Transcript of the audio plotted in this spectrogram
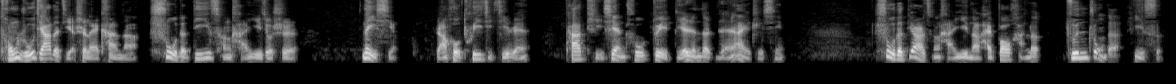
从儒家的解释来看呢，恕的第一层含义就是内省，然后推己及人，它体现出对别人的仁爱之心。恕的第二层含义呢，还包含了尊重的意思，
